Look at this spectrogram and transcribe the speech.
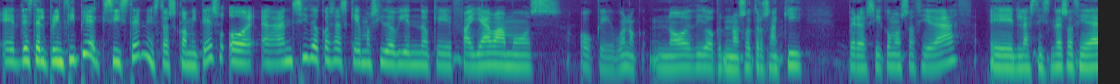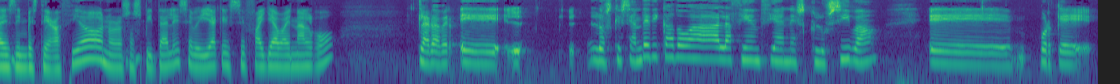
eh, ¿Desde el principio existen estos comités o han sido cosas que hemos ido viendo que fallábamos o que, bueno, no digo nosotros aquí, pero sí como sociedad, en las distintas sociedades de investigación o los hospitales se veía que se fallaba en algo? Claro, a ver, eh, los que se han dedicado a la ciencia en exclusiva, eh, porque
